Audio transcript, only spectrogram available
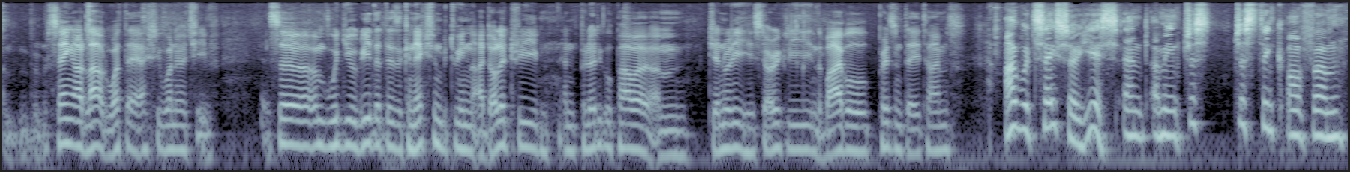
um, saying out loud what they actually want to achieve. So, um, would you agree that there's a connection between idolatry and political power, um, generally, historically, in the Bible, present day times? I would say so, yes. And I mean, just just think of um,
